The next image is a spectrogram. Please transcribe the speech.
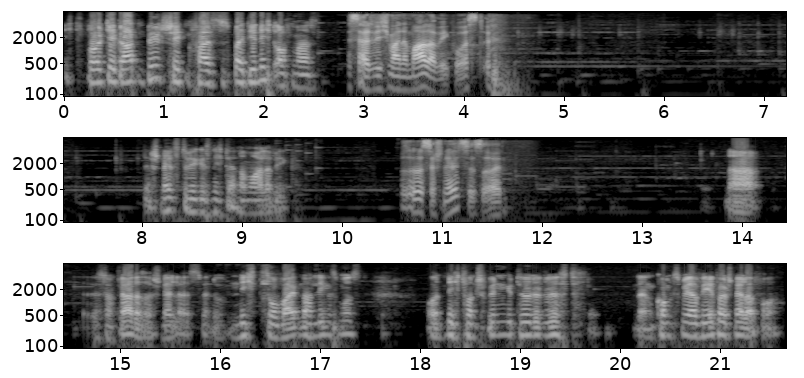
Ich wollte dir gerade ein Bild schicken, falls du es bei dir nicht offen hast. ist halt nicht mein normaler Weg, Wurst. Der schnellste Weg ist nicht der normale Weg. Soll das der schnellste sein? Na, ist doch klar, dass er schneller ist. Wenn du nicht so weit nach links musst und nicht von Spinnen getötet wirst, dann kommt es mir auf jeden Fall schneller vor.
